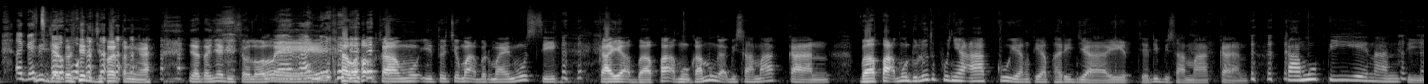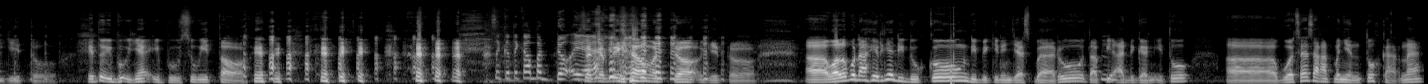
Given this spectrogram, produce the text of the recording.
Agak ini jatuhnya di Jawa Tengah, jatuhnya di Solo. Le. Kalau kamu itu cuma bermain musik, kayak bapakmu, kamu nggak bisa makan. Bapakmu dulu tuh punya aku yang tiap hari jahit, jadi bisa makan. Kamu piye nanti gitu. Itu ibunya Ibu Suwito. seketika medok ya Seketika medok gitu. Uh, walaupun akhirnya didukung, dibikinin jazz baru, tapi Hmm. adegan itu uh, buat saya sangat menyentuh karena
